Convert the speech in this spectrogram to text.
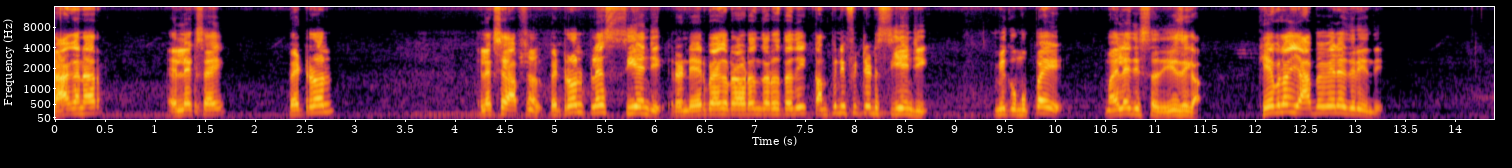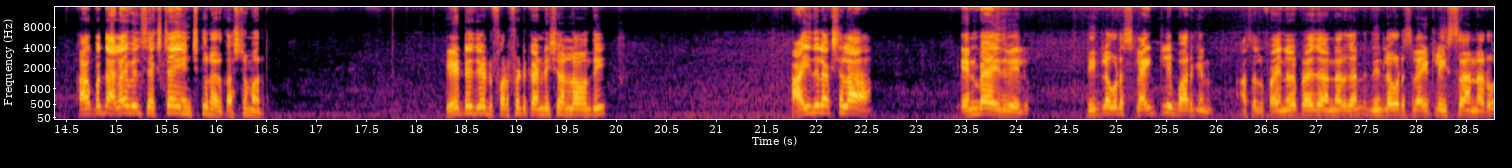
WagonR LXI petrol LXI optional petrol plus CNG రెండు ఎయిర్ బ్యాగులు రావడం జరుగుతుంది. కంపెనీ ఫిట్టెడ్ సిఎన్జి మీకు ముప్పై మైలేజ్ ఇస్తుంది ఈజీగా కేవలం యాభై వేలే తిరిగింది. కాకపోతే అలా వీల్స్ ఎక్స్ట్రా ఎంచుకున్నారు customer A to Z perfect కండిషన్లో ఉంది. ఐదు లక్షల ఎనభై ఐదు వేలు. దీంట్లో కూడా స్లైట్లీ బార్గెన్ అసలు ఫైనల్ ప్రైజ్ అన్నారు కానీ దీంట్లో కూడా స్లైట్లీ ఇస్తా అన్నారు.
